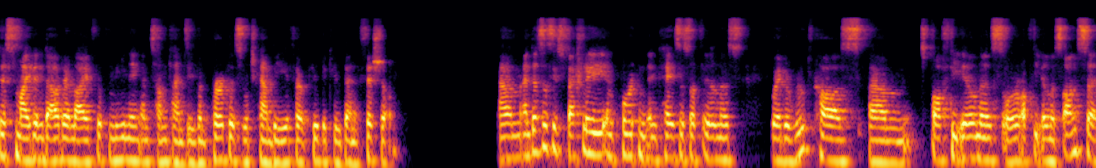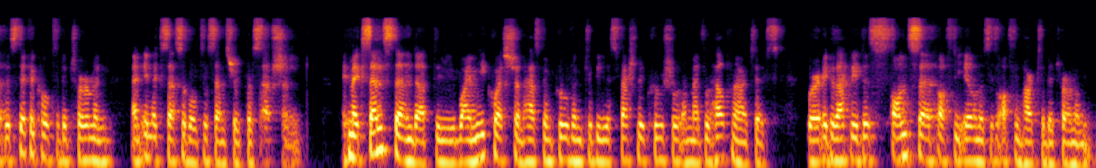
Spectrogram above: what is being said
this might endow their life with meaning and sometimes even purpose, which can be therapeutically beneficial. Um, and this is especially important in cases of illness where the root cause um, of the illness or of the illness onset is difficult to determine and inaccessible to sensory perception. It makes sense then that the why me question has been proven to be especially crucial in mental health narratives, where exactly this onset of the illness is often hard to determine.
